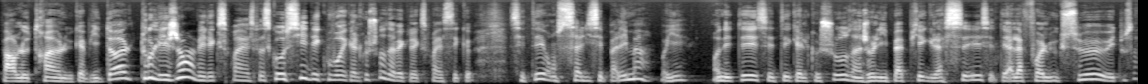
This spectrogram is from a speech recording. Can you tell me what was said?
par le train, le Capitole, tous les gens avaient l'Express. Parce qu'aussi, découvrir quelque chose avec l'Express, c'est que c'était, on se salissait pas les mains, voyez on était, c'était quelque chose, un joli papier glacé, c'était à la fois luxueux et tout ça.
